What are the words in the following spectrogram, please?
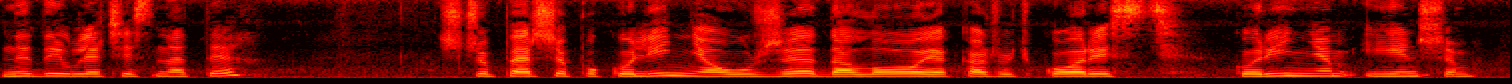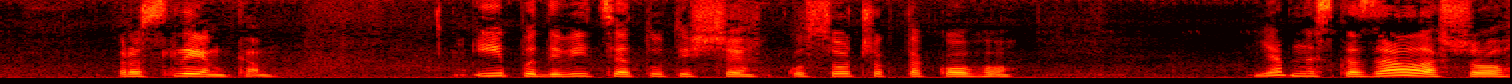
Не дивлячись на те, що перше покоління вже дало, як кажуть, користь корінням і іншим рослинкам. І подивіться, тут іще кусочок такого. Я б не сказала, що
